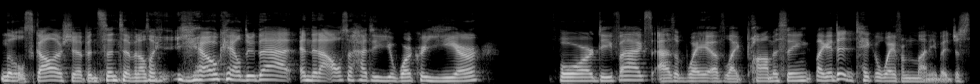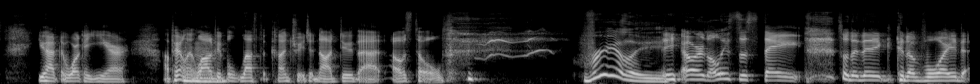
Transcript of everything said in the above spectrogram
little scholarship incentive. And I was like, yeah, okay, I'll do that. And then I also had to work a year for DFCS as a way of like promising. Like it didn't take away from money, but just you have to work a year. Apparently, a lot of Mhm. people left the country to not do that, I was told. Really? or at least the state, so that they could avoid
